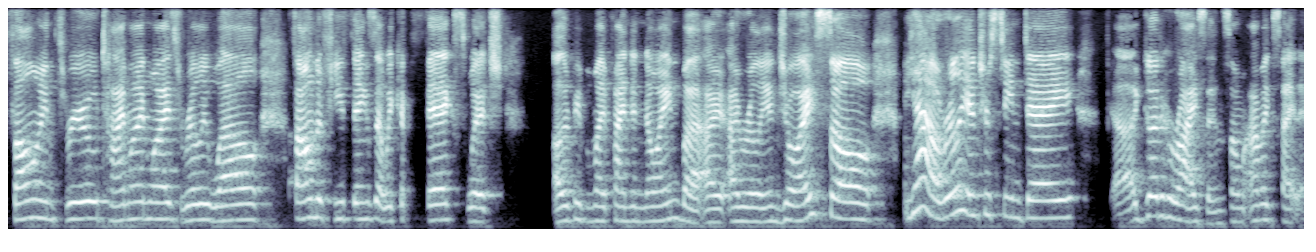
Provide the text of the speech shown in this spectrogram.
following through timeline wise really well. Found a few things that we could fix, which other people might find annoying, but I, I really enjoy. So, yeah, really interesting day, a good horizon. So, I'm excited.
